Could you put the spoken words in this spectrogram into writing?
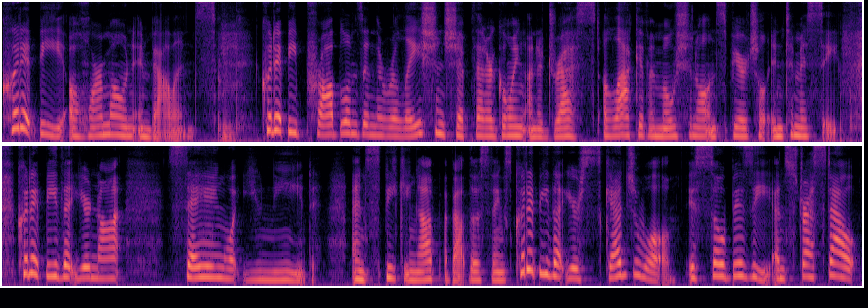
Could it be a hormone imbalance? Hmm. Could it be problems in the relationship that are going unaddressed, a lack of emotional and spiritual intimacy? Could it be that you're not saying what you need and speaking up about those things? Could it be that your schedule is so busy and stressed out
